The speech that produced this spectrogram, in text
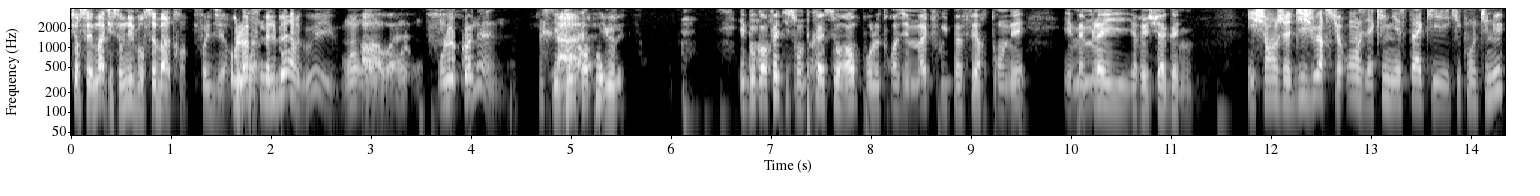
Sur ce match, ils sont venus pour se battre. Il faut le dire. Olaf Melberg, oui, on, Ah on- ouais. on- on le connaît. Et Ah, donc, en fait, Juve- Et donc, en fait, ils sont très sereins pour le troisième match où ils peuvent faire tourner. Et même là, ils réussissent à gagner. Il change 10 joueurs sur 11. Il y a Iniesta qui, qui continue,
